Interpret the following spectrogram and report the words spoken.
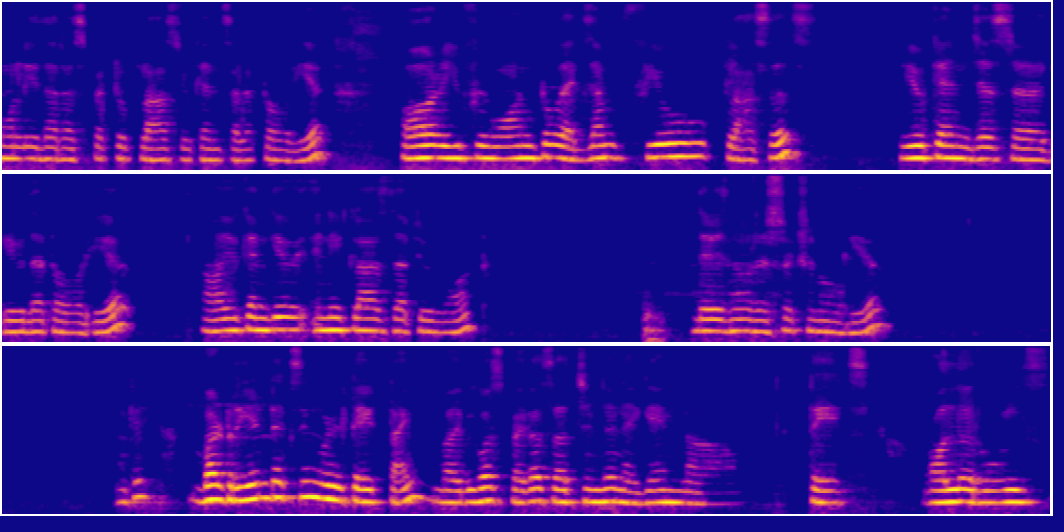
Only the respective class you can select over here. Or if you want to exempt few classes you can just uh, give that over here. Uh, you can give any class that you want. There is no restriction over here okay? But reindexing will take time. Why? Because pega search engine again uh, takes all the rules.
